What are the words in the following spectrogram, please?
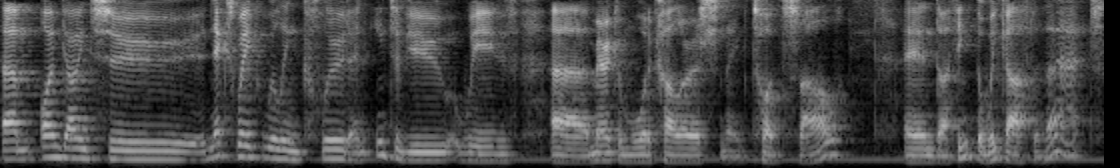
Um, I'm going to next week. We'll include an interview with uh, American watercolorist named Todd Saal, and I think the week after that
